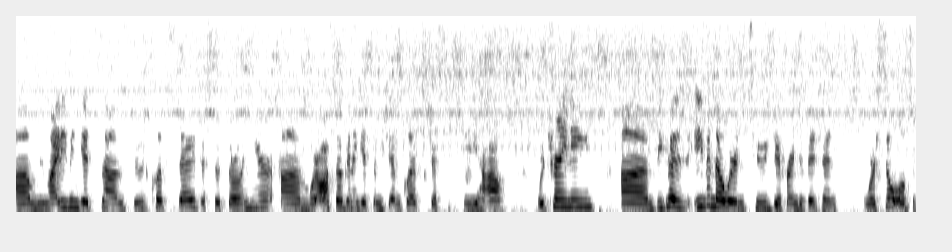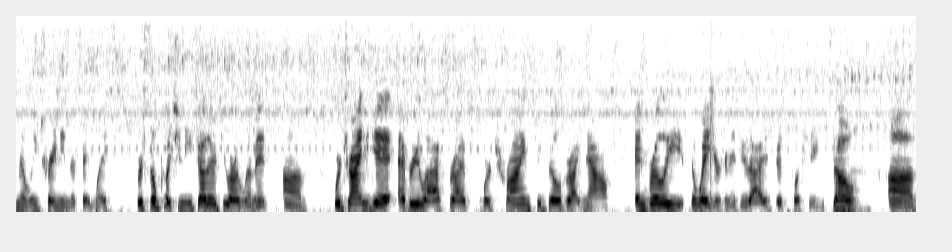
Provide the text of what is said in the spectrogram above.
Um, we might even get some food clips today just to throw in here. Um, we're also going to get some gym clips just to see how we're training. Um, because even though we're in two different divisions, we're still ultimately training the same way. We're still pushing each other to our limits. Um, we're trying to get every last rep. We're trying to build right now. And really, the way you're going to do that is just pushing. So, Mm-hmm. um,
